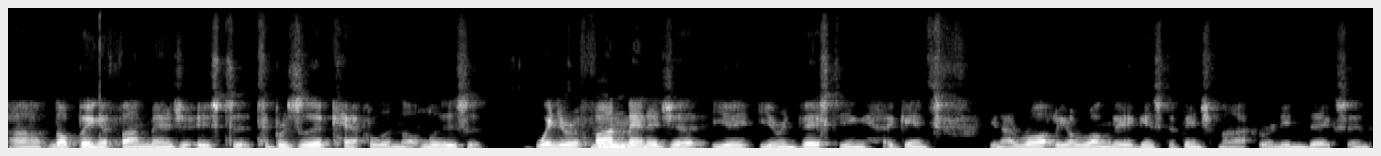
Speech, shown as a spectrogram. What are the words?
uh, not being a fund manager, is to, to preserve capital and not lose it. When you're a fund mm. manager, you, you're investing against, you know, rightly or wrongly against a benchmark or an index, and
